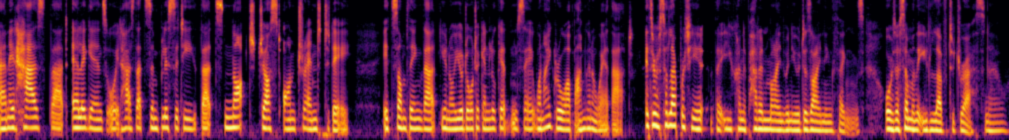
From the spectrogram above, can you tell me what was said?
and it has that elegance or it has that simplicity that's not just on trend today. It's something that you know your daughter can look at and say when i grow up i'm going to wear that. Is there a celebrity that you kind of had in mind when you were designing things, or is there someone that you'd love to dress now?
